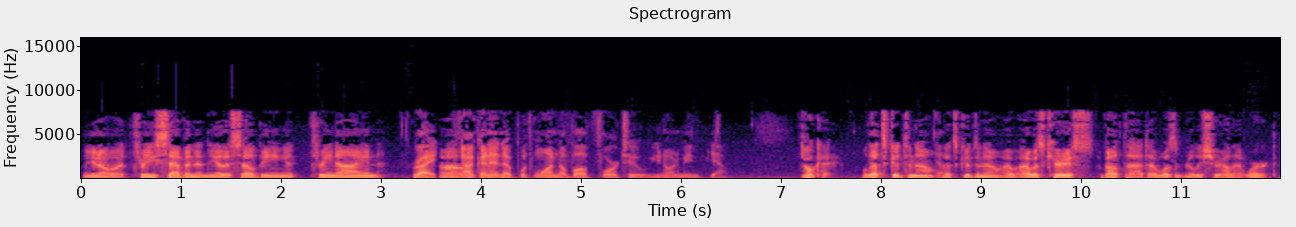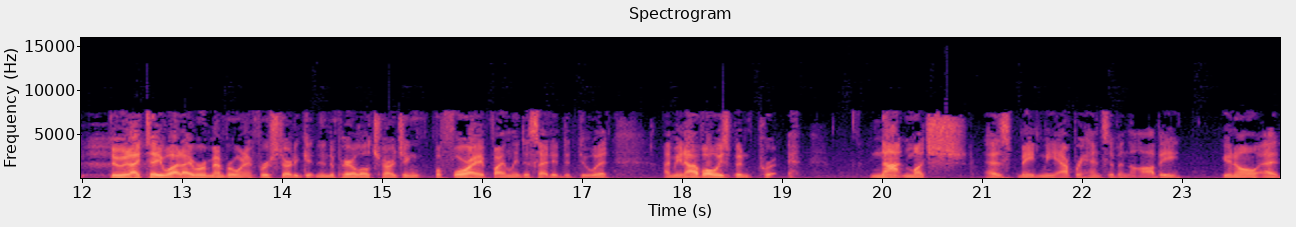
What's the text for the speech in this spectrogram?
you know, at three seven and the other cell being at three nine. Right. Uh, Not going to end up with one above four two. You know what I mean? Yeah. Okay. Well, that's good to know. Yeah. That's good to know. I, I was curious about that. I wasn't really sure how that worked. Dude, I tell you what, I remember when I first started getting into parallel charging, before I finally decided to do it. I mean, I've always been, pr- not much has made me apprehensive in the hobby, you know, at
